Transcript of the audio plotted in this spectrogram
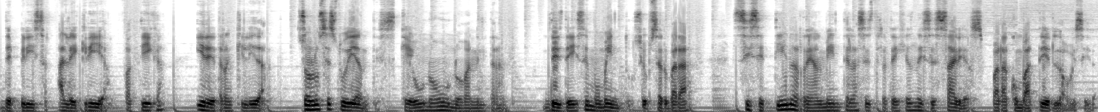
de prisa, alegría, fatiga y de tranquilidad. Son los estudiantes que uno a uno van entrando. Desde ese momento se observará si se tienen realmente las estrategias necesarias para combatir la obesidad.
